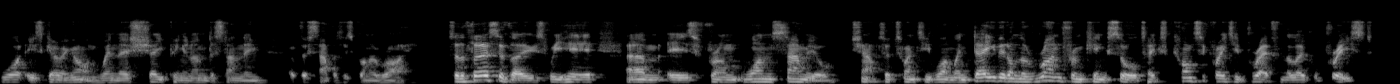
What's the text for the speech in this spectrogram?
what is going on when they're shaping an understanding of the Sabbath has gone awry. So the first of those we hear um, is from 1 Samuel chapter 21, when David, on the run from King Saul, takes consecrated bread from the local priest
